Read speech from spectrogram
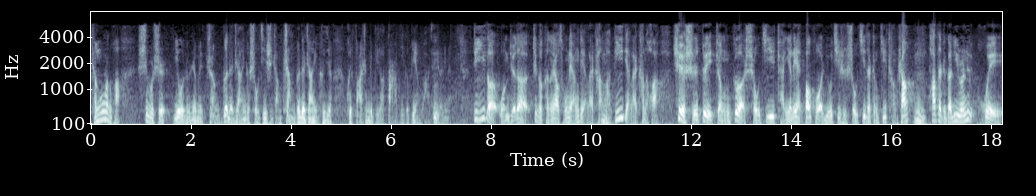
成功了的话，是不是也有人认为整个的这样一个手机市场，整个的这样一个科技会发生一个比较大的一个变化在这里面？第一个，我们觉得这个可能要从两点来看啊。第一点来看的话，确实对整个手机产业链，包括尤其是手机的整机厂商，嗯它的这个利润率会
